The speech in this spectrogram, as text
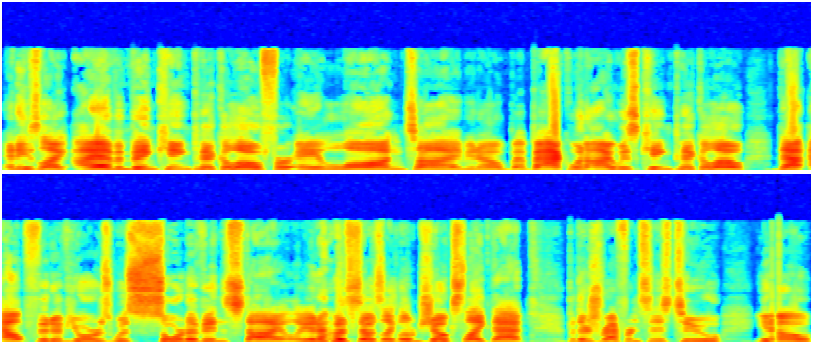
And he's like, I haven't been King Piccolo for a long time, you know. But back when I was King Piccolo, that outfit of yours was sort of in style, you know. So it's like little jokes like that. But there's references to, you know,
